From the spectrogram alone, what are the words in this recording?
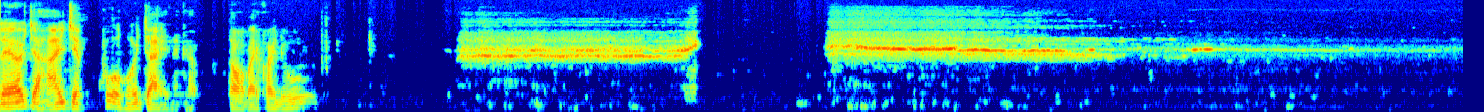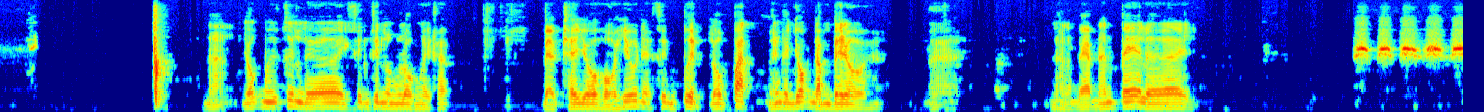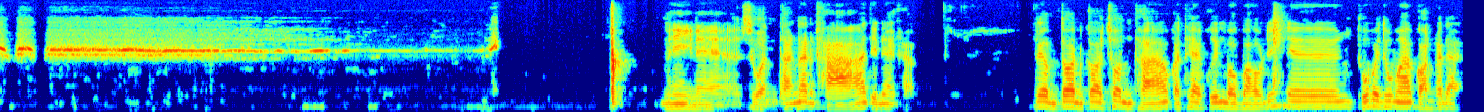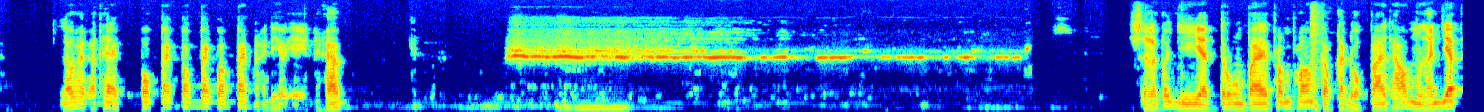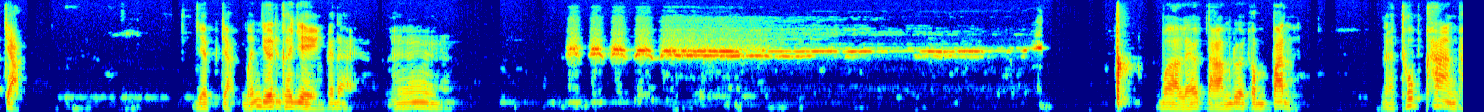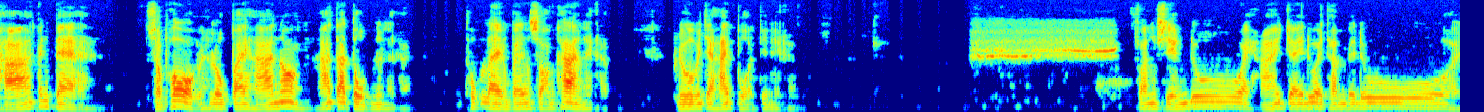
แล้วจะหายเจ็บขั้วหัวใจนะครับ ต่อไปคอยดูนะยกมือขึ้นเลยขึ้นขึ้นลงลงเลยครับ แบบชัยโยโหหิ้วเนี่ยขึ้นปึดลงปัดเหมือนกับยกดัมเบลนะแบบนั้นเป๊ะเลย นี่แน่ส่วนทางด้านขาทีเนี้ยครับ เริ่มต้นก็ช่นเท้ากระแทกพื้นเบาๆนิดนึงถูไปถูมาก่อนก็ได้ แล้วให้กระแทกปอกแป๊กปอกแป๊กปอกแป๊กหน่อยเดียวเองนะครับเสร็จแล้วก็เหยียดตรงไปพร้อม ๆ กับกระดกปลายเท้าเหมือนเย็บจักรเย็บจักรเหมือนยืนขย่งก็ได้อ่า ว่าแล้วตามด้วยกำปั้นนะทุบข้างขาตั้งแต่สะโพกนะลงไปหาน่องหาตาตุ่มนั่นแหละครับ ทุบแรงไปทั้งสองข้างนะครับ ดูมันจะหายปวดที่ไหนครับ ฟังเสียงด้วยหายใจด้วยทำไปด้วย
